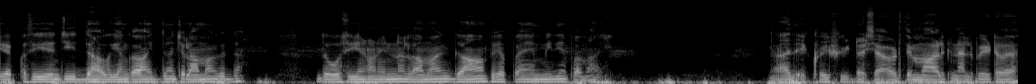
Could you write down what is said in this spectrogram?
ਇੱਕ ਸੀਜ਼ਨ ਚ ਇਦਾਂ ਹੋ ਗਈਆਂ ਗਾਂ ਇਦਾਂ ਚਲਾਵਾਂਗੇ ਇਦਾਂ ਦੋ ਸੀਜ਼ਨ ਹੁਣ ਇਹਨਾਂ ਲਾਵਾਂਗੇ ਗਾਂ ਫਿਰ ਆਪਾਂ ਐਮੀ ਦੀਆਂ ਪਾਵਾਂਗੇ। ਆਹ ਦੇਖੋ ਇਹ ਫੀਡਰ ਸ਼ਾਵਰ ਤੇ ਮਾਲ ਕਿੰਨਾ ਲਪੇਟ ਹੋਇਆ।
